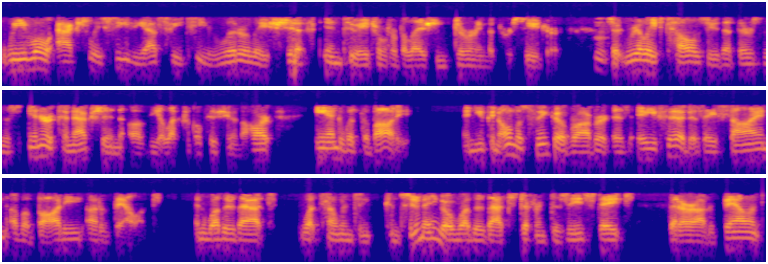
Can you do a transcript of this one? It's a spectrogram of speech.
we will actually see the SVT literally shift into atrial fibrillation during the procedure. Hmm. So it really tells you that there's this interconnection of the electrical tissue in the heart and with the body. And you can almost think of Robert as AFib as a sign of a body out of balance. And whether that's what someone's consuming or whether that's different disease states that are out of balance.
